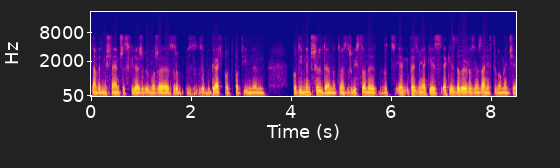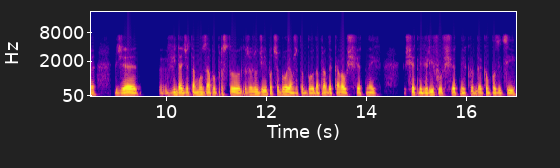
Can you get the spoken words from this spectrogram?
Nawet myślałem przez chwilę, żeby może jakby grać pod, pod innym pod innym szyldem, natomiast z drugiej strony, no, jak, jakie jest, jakie jest dobre rozwiązanie w tym momencie, gdzie widać, że ta muza po prostu, że ludzie jej potrzebują, że to był naprawdę kawał świetnych, świetnych riffów, świetnych kurde, kompozycji,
